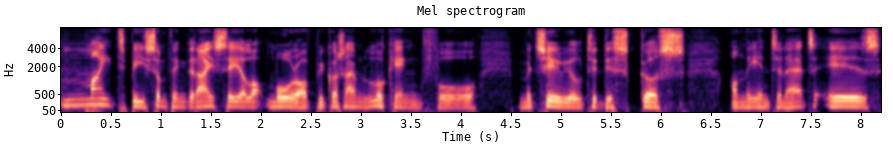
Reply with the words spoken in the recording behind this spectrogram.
might be something that I see a lot more of because I'm looking for material to discuss on the internet is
